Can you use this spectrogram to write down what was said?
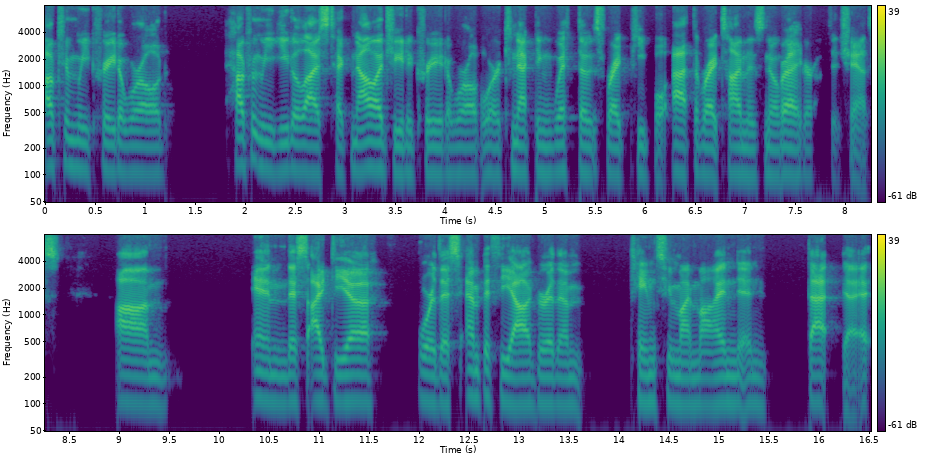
how can we create a world how can we utilize technology to create a world where connecting with those right people at the right time is no right. longer the chance um, and this idea or this empathy algorithm came to my mind and that that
